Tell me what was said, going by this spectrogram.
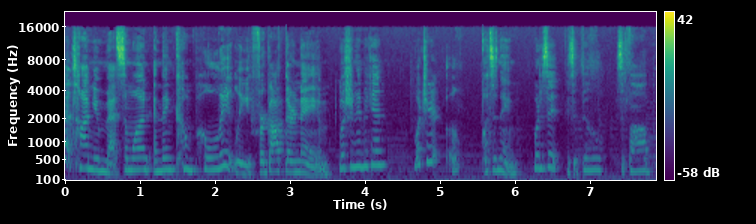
that time you met someone and then completely forgot their name? What's your name again? What's your uh, what's his name? What is it? Is it Bill? Is it Bob?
